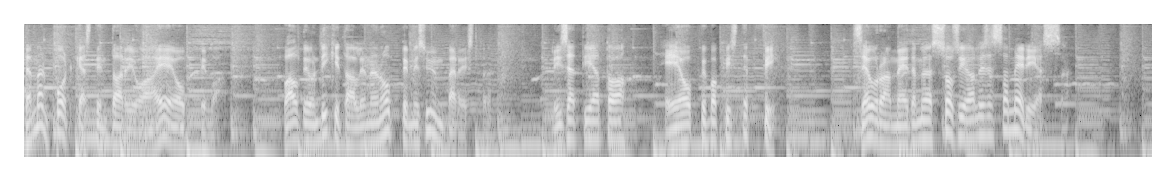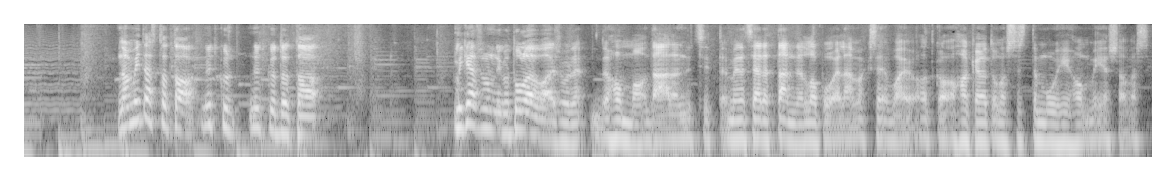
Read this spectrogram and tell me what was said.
Tämän podcastin tarjoaa e-oppiva, valtion digitaalinen oppimisympäristö. Lisätietoa eoppiva.fi. Seuraa meitä myös sosiaalisessa mediassa. No mitäs tota, nyt kun, nyt kun tota, mikä sun niinku tulevaisuuden homma on täällä nyt sitten? Menet jäädä tänne lopuelämäkseen vai oletko hakeutumassa sitten muihin hommiin jossain vaiheessa?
